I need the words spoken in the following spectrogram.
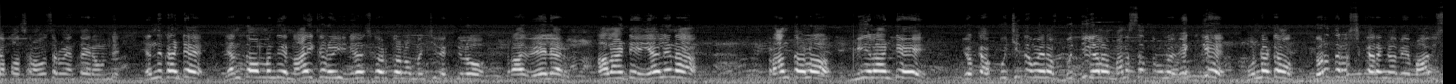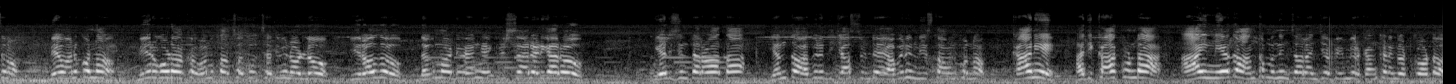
చెప్పాల్సిన అవసరం ఎంతైనా ఉంది. ఎందుకంటే ఎంతోమంది నాయకులు ఈ నియోజకవర్గంలో మంచి వ్యక్తులు రా వేలారు. అలాంటి ఏలిన ప్రాంతంలో మీలాంటి యొక్క ఉచితమైన బుద్ధి గల మనస్తత్వం ఉన్న వ్యక్తి ఉండటం దురదృష్టకరంగా మేము భావిస్తున్నాం. మేము అనుకున్నాం. మీరు కూడా ఒక ఉన్నత చదువు చదివిన వాళ్ళు ఈరోజు దగ్గుమాటి వెంకటకృష్ణారెడ్డి గారు గెలిచిన తర్వాత ఎంతో అభివృద్ధి చేస్తుంటే అభినందిస్తాం అనుకున్నాం. కానీ అది కాకుండా ఆయన ఏదో అంతమొందించాలని చెప్పి మీరు కంకణం కట్టుకోవటం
